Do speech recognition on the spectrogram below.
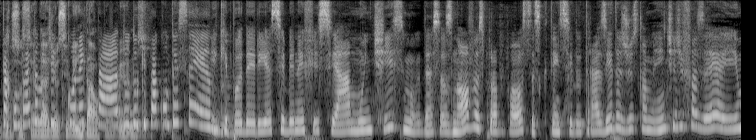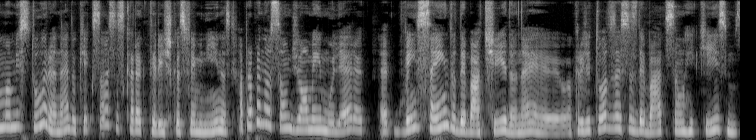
Tá completamente desconectado do que tá acontecendo. E que poderia se beneficiar muitíssimo dessas novas propostas que têm sido trazidas justamente de fazer aí uma mistura, né? Do que, que são essas características femininas. A própria noção de homem e mulher é, é, vem sendo debatida, né? Eu acredito que todos esses debates são riquíssimos.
